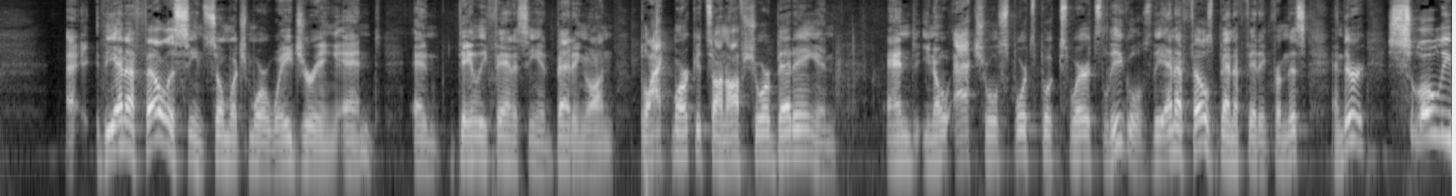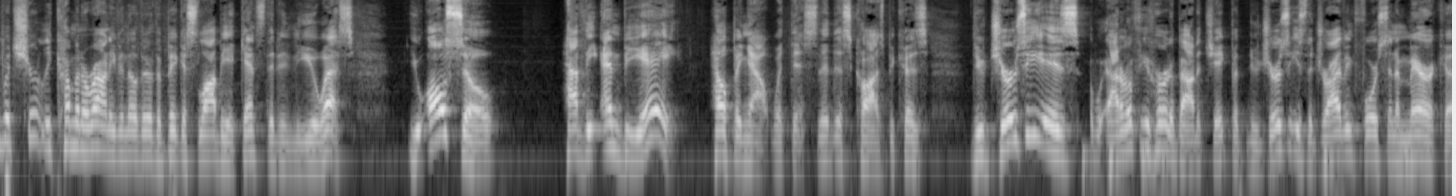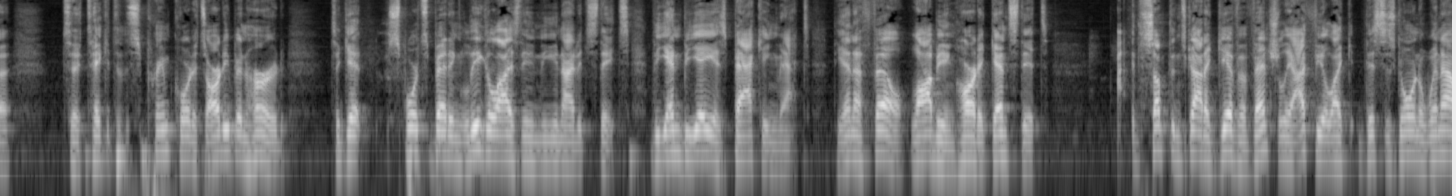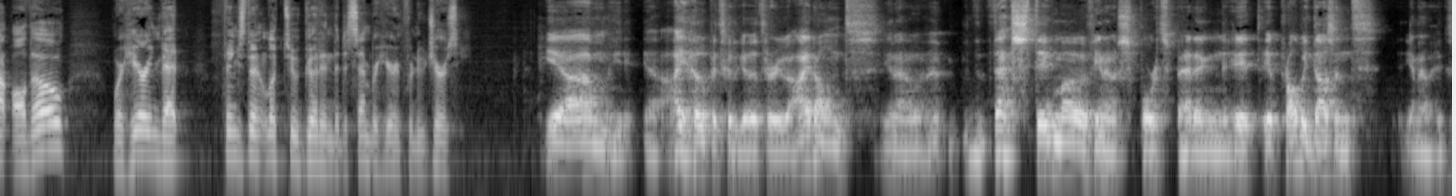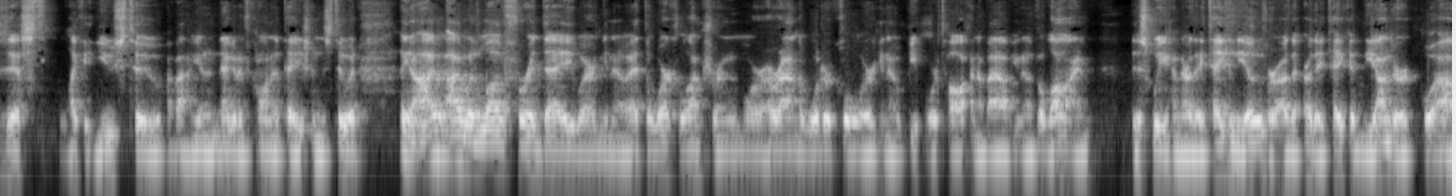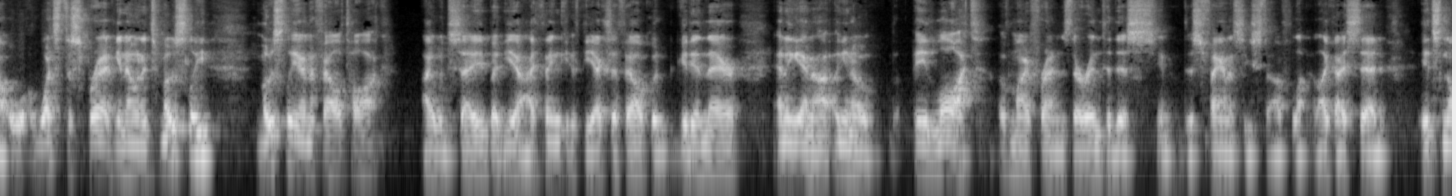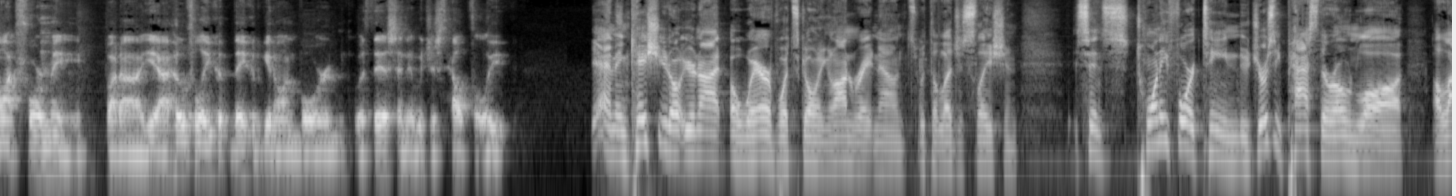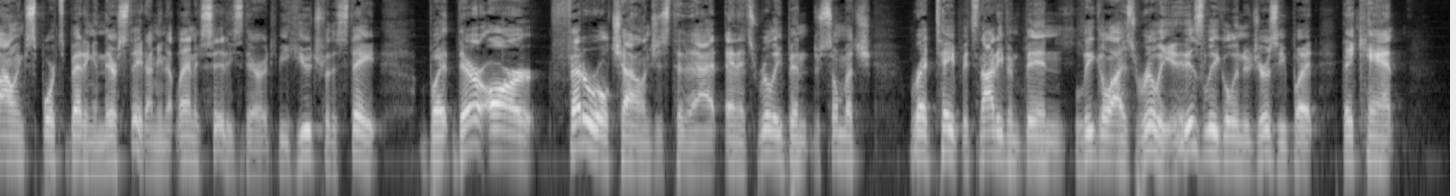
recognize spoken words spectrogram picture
uh, the NFL has seen so much more wagering and and daily fantasy and betting on black markets on offshore betting and and you know actual sports books where it's legal. The NFL's benefiting from this, and they're slowly but surely coming around, even though they're the biggest lobby against it in the U.S. You also have the NBA helping out with this this cause because New Jersey is I don't know if you heard about it, Jake, but New Jersey is the driving force in America to take it to the Supreme Court. It's already been heard to get sports betting legalized in the United States. The NBA is backing that the NFL lobbying hard against it. Something's got to give eventually. I feel like this is going to win out, although we're hearing that things didn't look too good in the December hearing for New Jersey. Yeah, um, I hope it's going to go through. I don't, you know, that stigma of you know sports betting. It it probably doesn't you know exist like it used to about you know negative connotations to it. You know, I I would love for a day where you know at the work lunchroom or around the water cooler, you know, people were talking about you know the line this week and are they taking the over? Are they, are they taking the under? Uh, what's the spread? You know, and it's mostly mostly NFL talk I would say. But yeah, I think if the XFL could get in there, and again, you know, a lot of my friends they're into this you know, this fantasy stuff. Like I said, it's not for me, but uh, yeah, hopefully they could get on board with this, and it would just help the league. Yeah, and in case you don't, you're not aware of what's going on right now with the legislation. Since 2014, New Jersey passed their own law allowing sports betting in their state. I mean, Atlantic City's there; it'd be huge for the state. But there are federal challenges to that, and it's really been there's so much red tape. It's not even been legalized. Really, it is legal in New Jersey, but they can't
